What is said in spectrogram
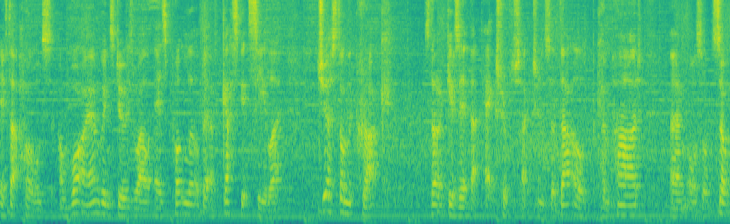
if that holds. And what I am going to do as well is put a little bit of gasket sealer just on the crack so that it gives it that extra protection. So that'll become hard um, and also. So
